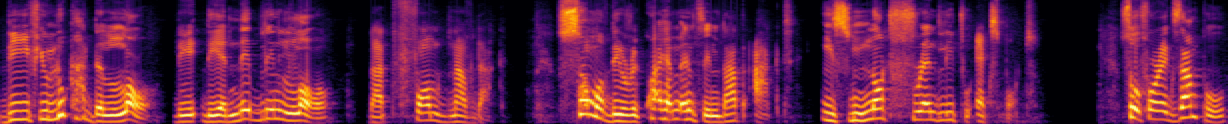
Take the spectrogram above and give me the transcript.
The, if you look at the law, the, the enabling law that formed NAFDAC, some of the requirements in that act is not friendly to export. So, for example,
